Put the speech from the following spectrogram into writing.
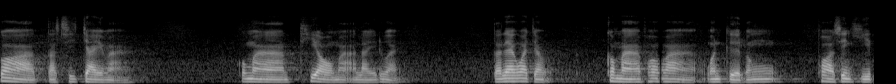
ก็ตัดสินใจมา ก็มาเที่ยวมาอะไรด้วย ตอนแรกว่าจะ ก็มาเพราะว่าวันเกิดของพ่อสิ้นคิด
